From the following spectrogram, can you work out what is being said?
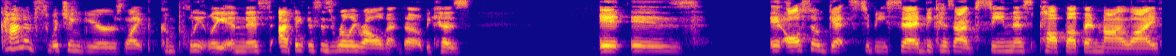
kind of switching gears like completely in this I think this is really relevant though because it is it also gets to be said because I've seen this pop up in my life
